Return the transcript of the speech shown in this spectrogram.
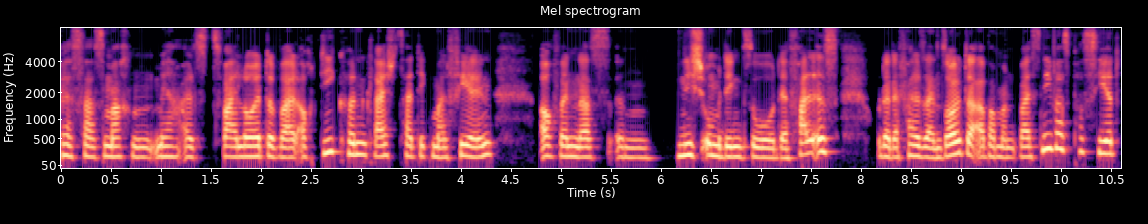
besser es machen, mehr als zwei Leute, weil auch die können gleichzeitig mal fehlen, auch wenn das ähm, nicht unbedingt so der Fall ist oder der Fall sein sollte, aber man weiß nie, was passiert.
